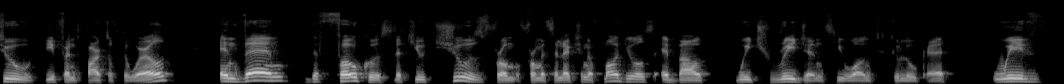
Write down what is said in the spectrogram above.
to different parts of the world. And then the focus that you choose from, from a selection of modules about which regions you want to look at with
